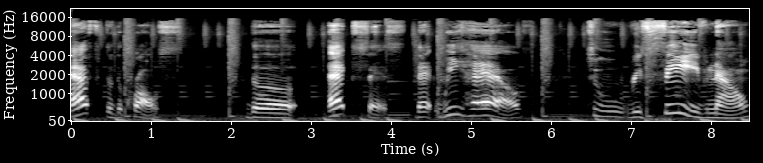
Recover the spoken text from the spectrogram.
after the cross, the access that we have to receive now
